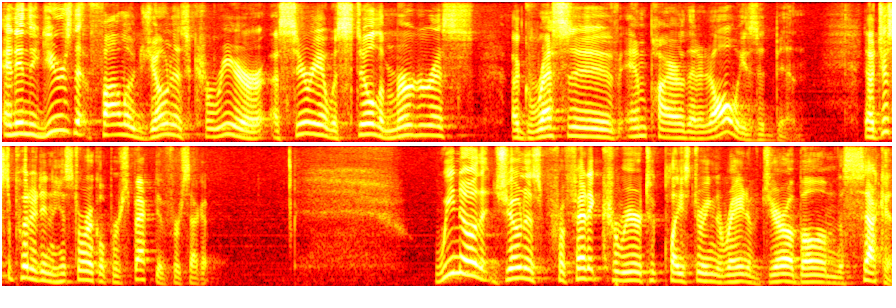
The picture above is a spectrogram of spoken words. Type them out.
And in the years that followed Jonah's career, Assyria was still the murderous aggressive empire that it always had been. Now, just to put it in historical perspective for a second, we know that Jonah's prophetic career took place during the reign of Jeroboam II,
